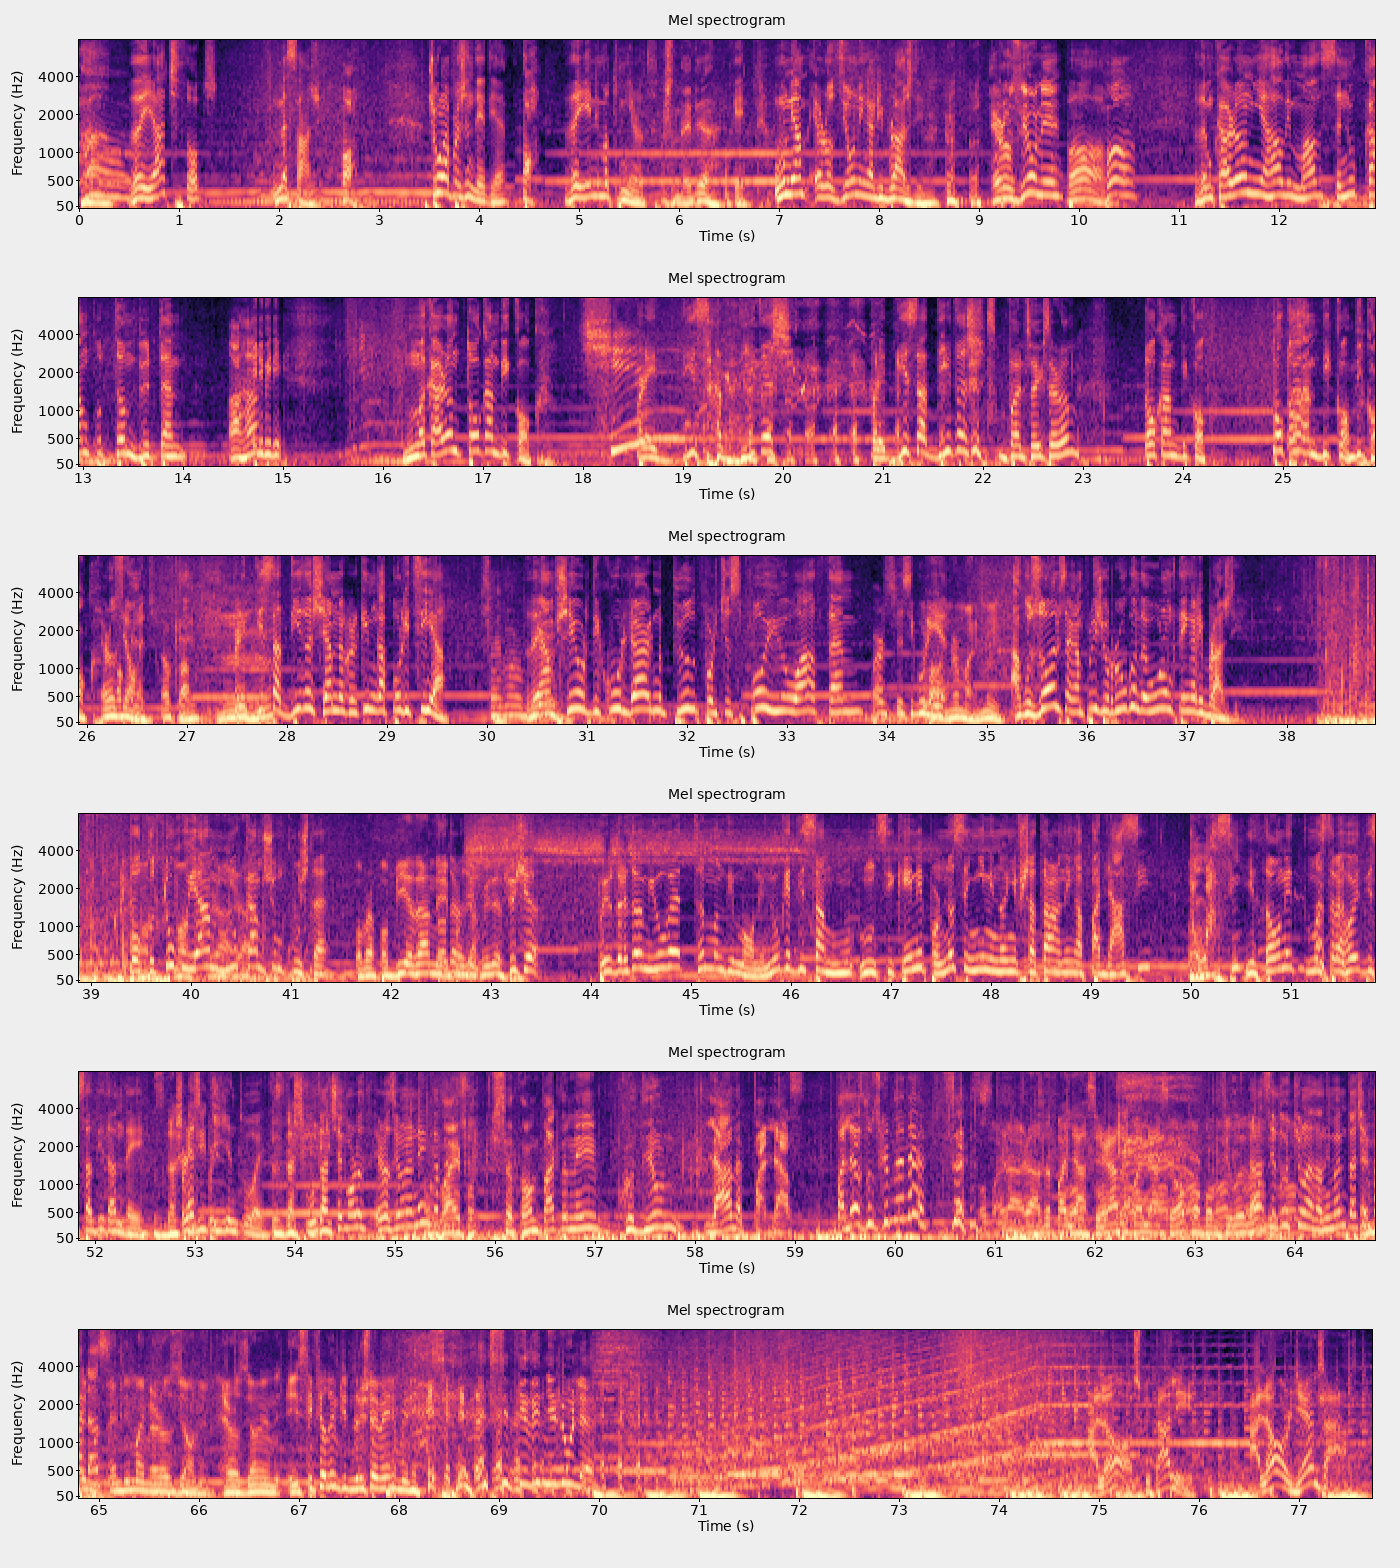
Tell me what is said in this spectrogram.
Ha. Dhe ja ç'thot mesazhi. Po. Çuna përshëndetje. Po. Dhe jeni më të mirët. Përshëndetje. Okej. Okay. Un jam Erozioni nga Librazhdi. Erozioni? Po. Po. Dhe më ka rënë një hall i madh se nuk kam ku të mbytem. Aha. Bili bili. Më ka rënë toka mbi kok. Çi? Prej disa ditësh. prej disa ditësh. Më fal çaj kësherëm. Toka mbi kokë. Toka, Toka mbi kokë. Mbi kokë. Erozionit. Okay. Okay. Po. Mm. Prej disa ditësh jam në kërkim nga policia. Dhe jam fshehur diku larg në pyll, por që s'po ju a them për arsye sigurie. Po, normal, mirë. Akuzohem se kam prishur rrugën dhe urën këtej nga Librazhdi. Po, po këtu ku po, jam ja, nuk ja. kam shumë kushte. Po pra, po bie dhe andej, po, po kujdes. Kështu që po ju drejtohem juve të më ndihmoni. Nuk e di sa mundësi keni, por nëse njihni ndonjë fshatar nga Palasi, Lasi? I thoni të më strehojë disa ditë andej. Pres përgjigjen tuaj. Mund ta çojmë erozionin ne nga po, po kishte thon paktën, ne ku di unë lale Palasë. Palasë do shkojmë ne. Po pa ra ra dhe Palasa, ra dhe Palasa. Po po po filloi. Na si duhet çuna ta ndihmojmë ta çojmë Palasë. Ne ndihmojmë erozionin. Erozionin si fillim t'i ndryshojmë emrin. Si fillim një lule. Alo, spitali. Alo, urgjenca.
